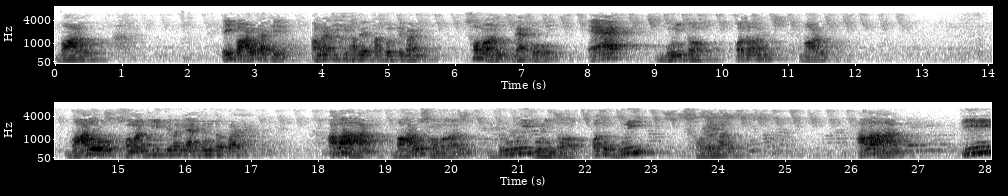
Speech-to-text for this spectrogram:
বারো। এই বারোটাকে আমরা কি কি ভাবে ভাগ করতে পারি? সমান দেখো, এক গুণিতক কত হবে? বারো। বারো সমান কি লিখতে পারি? এক গুণিতক বারো আবার বারো সমান দুই গুণিতক কত? দুই? ছয় বারো। আবার তিন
